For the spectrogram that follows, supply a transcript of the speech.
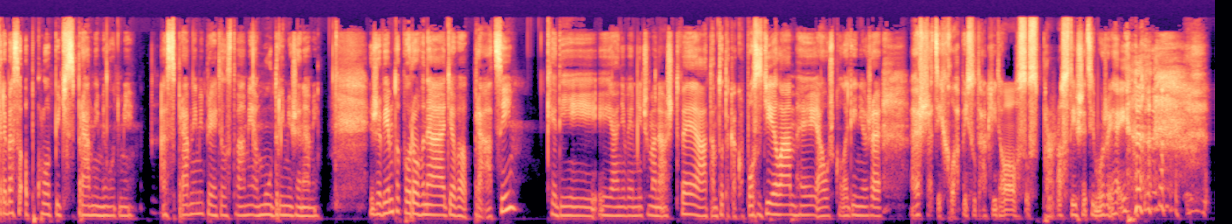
treba sa obklopiť správnymi ľuďmi a správnymi priateľstvami a múdrymi ženami. Že viem to porovnať v práci, kedy ja neviem, niečo ma naštve a tam to tak ako pozdielam, hej, a už kolegyne, že všetci chlapi sú takíto, sú sprostí všetci muži, hej.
